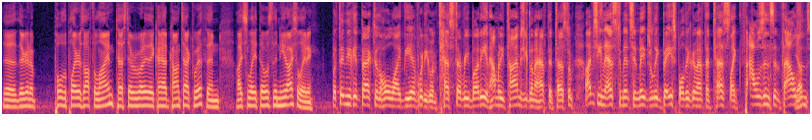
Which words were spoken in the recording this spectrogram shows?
Uh, they're going to pull the players off the line, test everybody they had contact with, and isolate those that need isolating. But then you get back to the whole idea of what are you going to test everybody and how many times are you going to have to test them? I've seen estimates in Major League Baseball they're going to have to test like thousands and thousands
